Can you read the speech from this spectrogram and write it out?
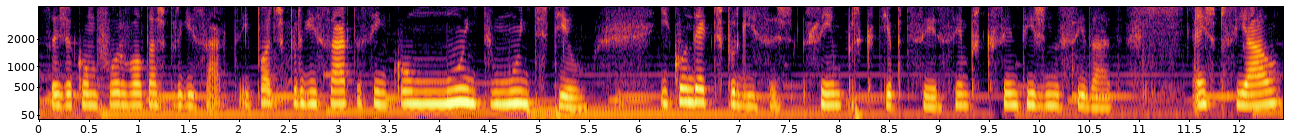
Seja como for, volta a espreguiçar-te. E podes espreguiçar-te assim com muito, muito estilo. E quando é que te espreguiças? Sempre que te apetecer, sempre que sentires necessidade. Em especial,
